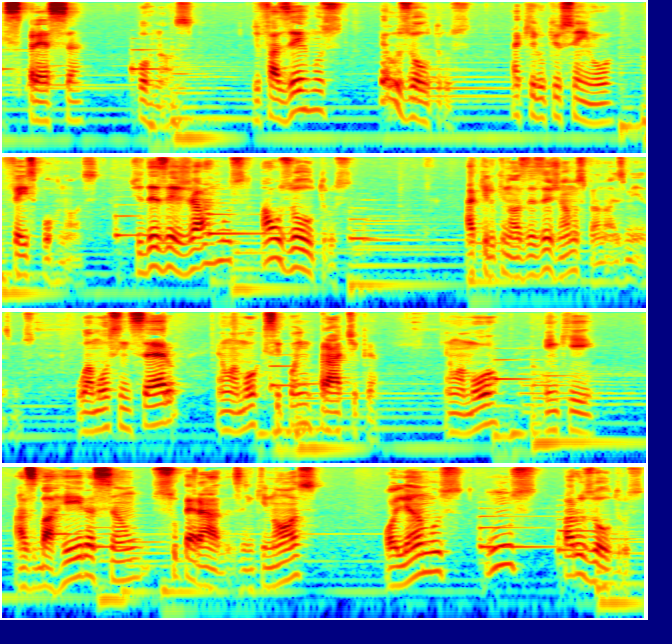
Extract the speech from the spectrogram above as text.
expressa por nós, de fazermos pelos outros aquilo que o Senhor fez por nós de desejarmos aos outros aquilo que nós desejamos para nós mesmos. O amor sincero é um amor que se põe em prática, é um amor em que as barreiras são superadas, em que nós olhamos uns para os outros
